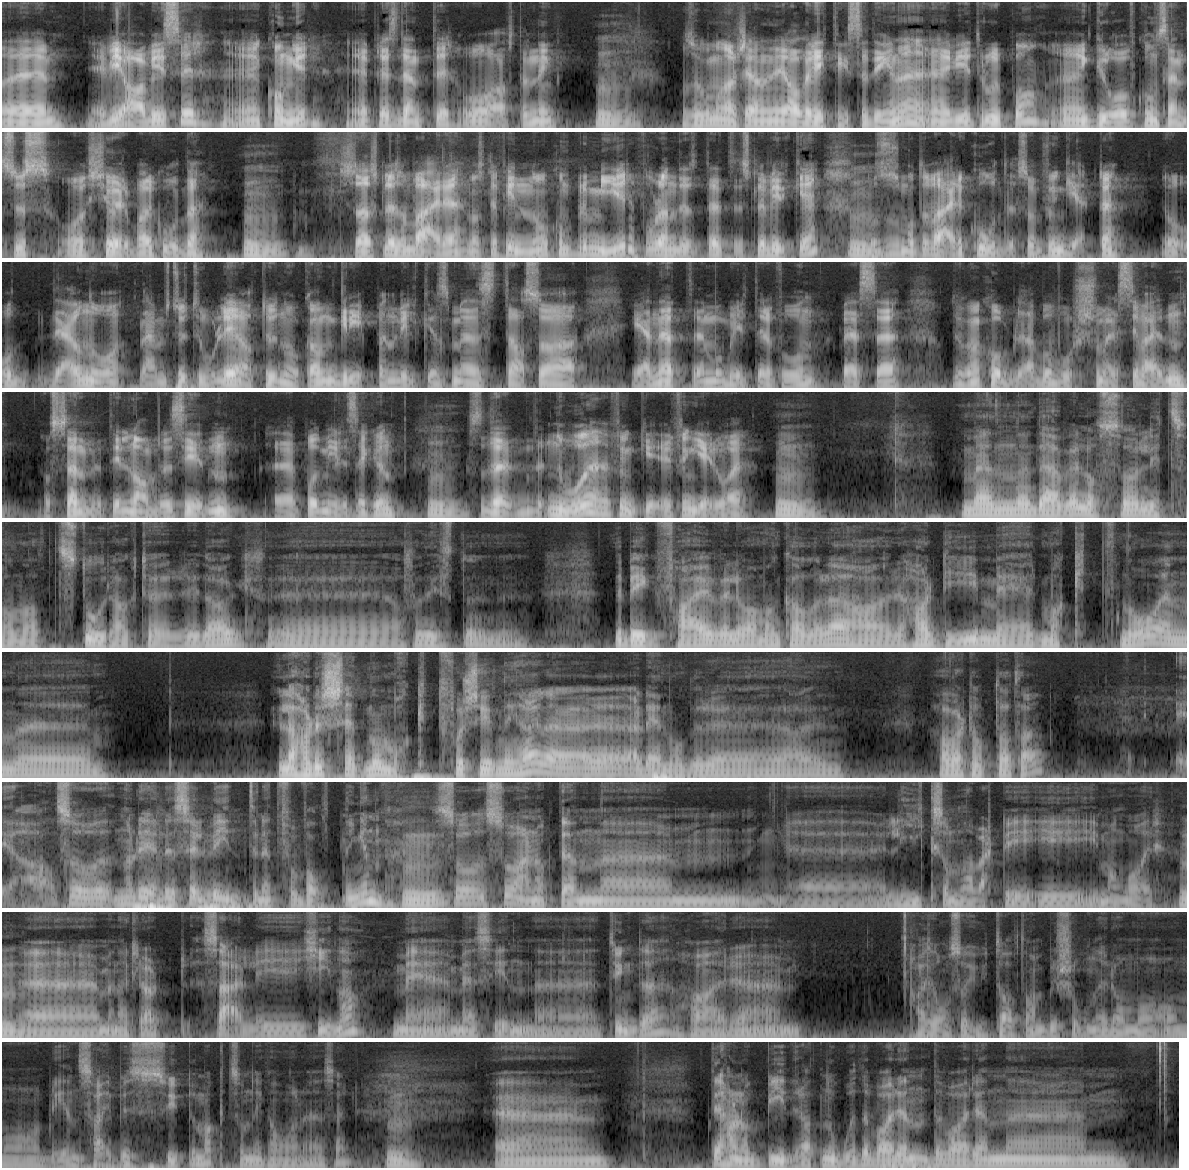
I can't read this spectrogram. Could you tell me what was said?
Eh, vi avviser eh, konger, eh, presidenter og avstemning. Mm. Og så kommer kanskje en av de aller viktigste tingene vi tror på. Grov konsensus og kjørbar kode. Mm. Så det skulle liksom være, Man skulle finne noen kompromisser for hvordan dette skulle virke. Mm. Og så måtte det være kode som fungerte. Og Det er jo nå nærmest utrolig at du nå kan gripe en hvilken som helst altså enhet, en mobiltelefon, PC. Du kan koble deg på hvor som helst i verden og sende til den andre siden på et millisekund. Mm. Så det, noe funker, fungerer jo her. Mm. Men det er vel også litt sånn at store aktører i dag, eh, altså de, The Big Five, eller hva man kaller det, har, har de mer makt nå enn eh, Eller har det skjedd noen maktforskyvning her? Er, er, det noe dere har, har vært opptatt av? Ja, altså Når det gjelder selve internettforvaltningen, mm. så, så, er nok den eh, lik som den har vært i, i mange år. Mm. Eh, men det er klart, særlig Kina, med, med sin eh, tyngde, har, eh, har, jo også uttalt ambisjoner om å, om å bli en cybersupermakt, som de kaller det selv. Mm. Eh, det har nok bidratt noe. Det var en, det var en eh,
